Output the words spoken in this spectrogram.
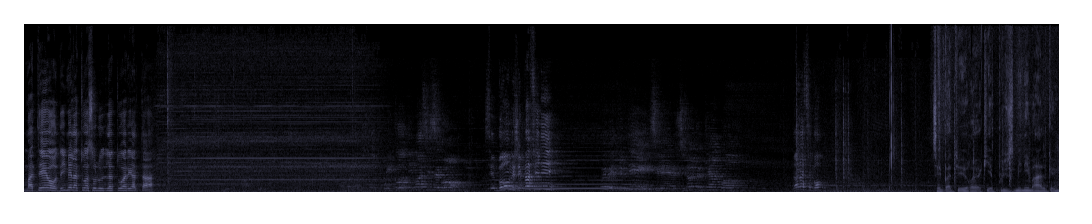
Matteo, dimmi la tua, la tua realtà. bon, mais j'ai pas fini. Oui, mais tu me dis, sinon je tiens quoi. Là, là, c'est une peinture euh, qui est plus minimale qu'une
